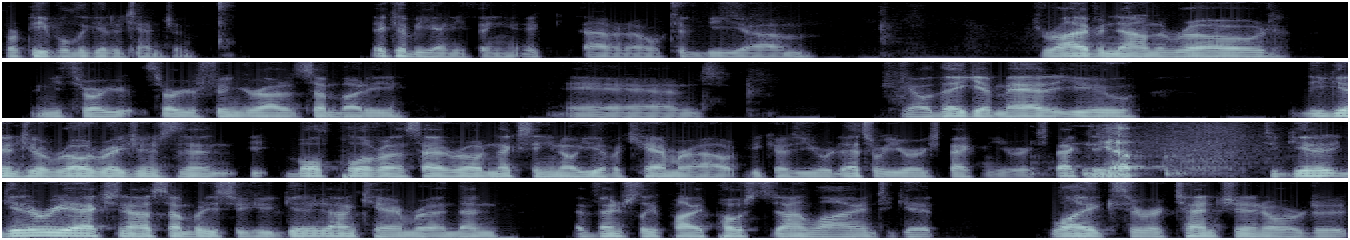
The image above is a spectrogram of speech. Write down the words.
for people to get attention. It could be anything. It, I don't know. It could be um, driving down the road and you throw your throw your finger out at somebody, and you know they get mad at you you get into a road rage incident, both pull over on the side of the road. Next thing you know, you have a camera out because you were that's what you were expecting. You were expecting yep. to get it, get a reaction out of somebody so you could get it on camera and then eventually probably post it online to get likes or attention or to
